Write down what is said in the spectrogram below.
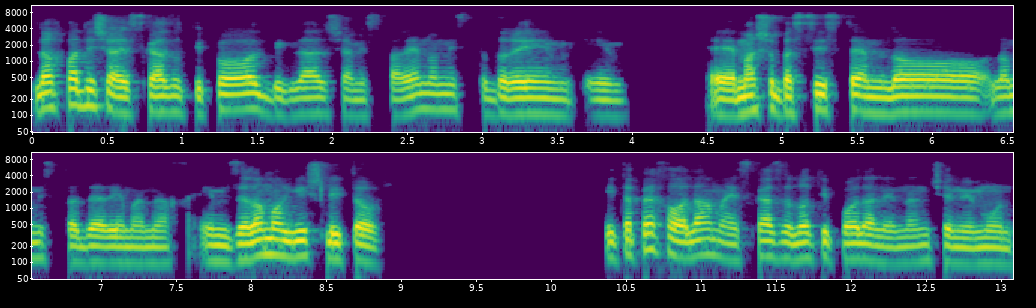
לא אכפת לי שהעסקה הזאת תיפול בגלל שהמספרים לא מסתדרים עם אה, משהו בסיסטם לא, לא מסתדר עם הנח, אם זה לא מרגיש לי טוב. יתהפך העולם, העסקה הזו לא תיפול על עניין של מימון.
